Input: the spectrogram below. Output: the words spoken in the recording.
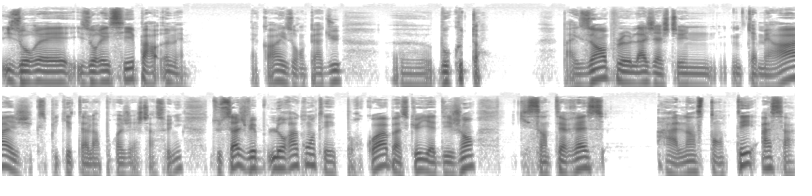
ils, auraient, ils auraient essayé par eux-mêmes. D'accord? Ils auront perdu euh, beaucoup de temps. Par exemple, là, j'ai acheté une, caméra et j'expliquais tout à l'heure pourquoi j'ai acheté un Sony. Tout ça, je vais le raconter. Pourquoi? Parce qu'il y a des gens qui s'intéressent à l'instant T à ça.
